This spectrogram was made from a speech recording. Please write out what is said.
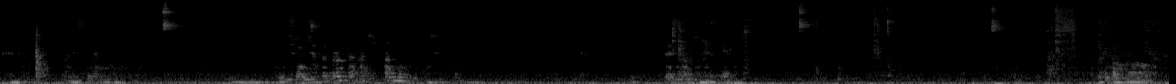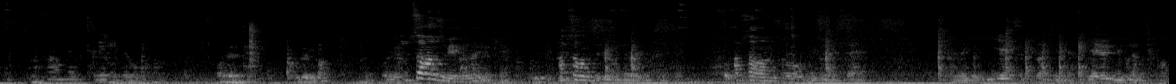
그래서 많이 쓴다는 거지 음, 그럼 지금 잠깐 끌었다가 13번부터 다시 할게 줄여서 한번 잡을게 어, 3x 되고 어디 어디? 이거 이거? 우리가 합성함수 미분은 이렇게. 합성함수 미분은 이렇게 해. 합성함수 미분할 때 만약에 2x 플러스 1이야 얘를 미분하고 싶어.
